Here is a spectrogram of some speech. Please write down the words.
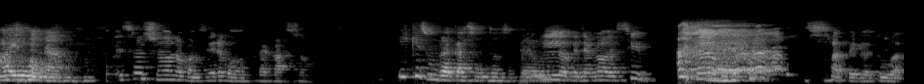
hay una. Eso yo no lo considero como un fracaso. ¿Y qué es un fracaso entonces para vos? Lo que te acabo de decir. Es una pelotuda.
